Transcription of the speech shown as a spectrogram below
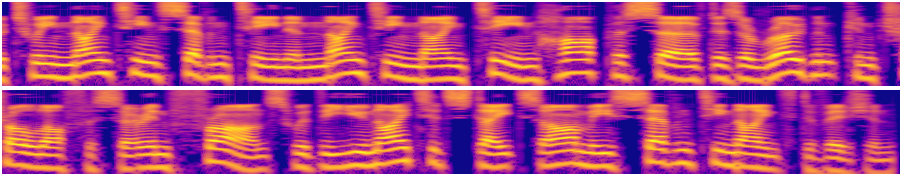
Between 1917 and 1919 Harper served as a rodent control officer in France with the United States Army's 79th Division.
